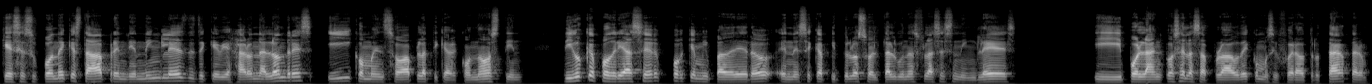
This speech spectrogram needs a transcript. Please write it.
que se supone que estaba aprendiendo inglés desde que viajaron a Londres y comenzó a platicar con Austin. Digo que podría ser porque mi padrero en ese capítulo suelta algunas frases en inglés y Polanco se las aplaude como si fuera otro tártaro.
